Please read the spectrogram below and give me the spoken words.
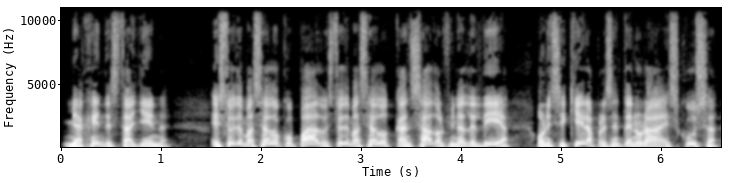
Mi agenda está llena. Estoy demasiado ocupado, estoy demasiado cansado al final del día, o ni siquiera presenten una excusa.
